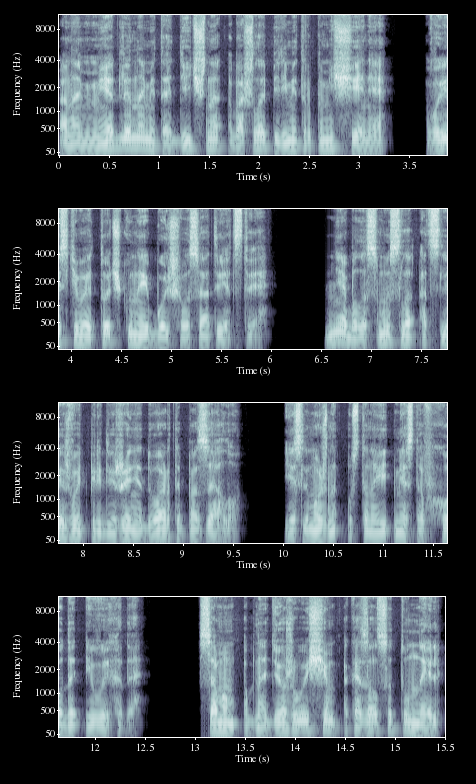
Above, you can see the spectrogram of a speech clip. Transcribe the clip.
Она медленно, методично обошла периметр помещения, выискивая точку наибольшего соответствия. Не было смысла отслеживать передвижение Дуарты по залу, если можно установить место входа и выхода. Самым обнадеживающим оказался туннель,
